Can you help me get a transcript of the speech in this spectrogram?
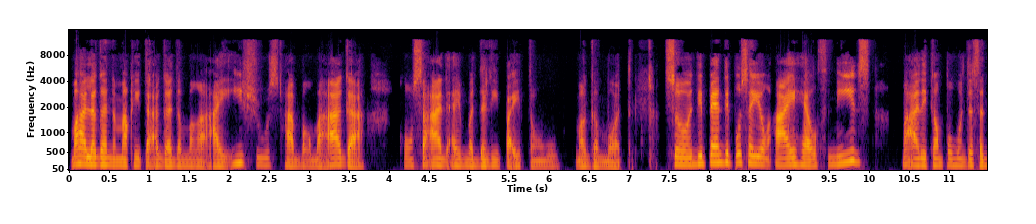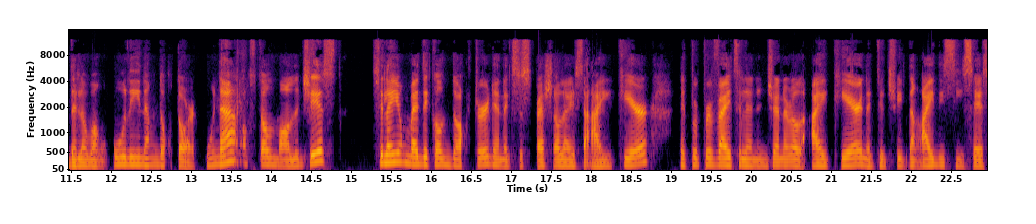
Mahalaga na makita agad ang mga eye issues habang maaga kung saan ay madali pa itong magamot. So, depende po sa iyong eye health needs. Maaari kang pumunta sa dalawang uri ng doktor. Una, ophthalmologist. Sila yung medical doctor na nagsispecialize sa eye care. Nagpo-provide sila ng general eye care, nagtitreat ng eye diseases,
